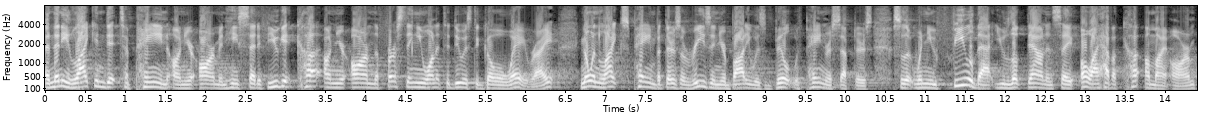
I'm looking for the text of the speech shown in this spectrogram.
And then he likened it to pain on your arm. And he said, if you get cut on your arm, the first thing you want it to do is to go away, right? No one likes pain, but there's a reason your body was built with pain receptors so that when you feel that, you look down and say, oh, I have a cut on my arm.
